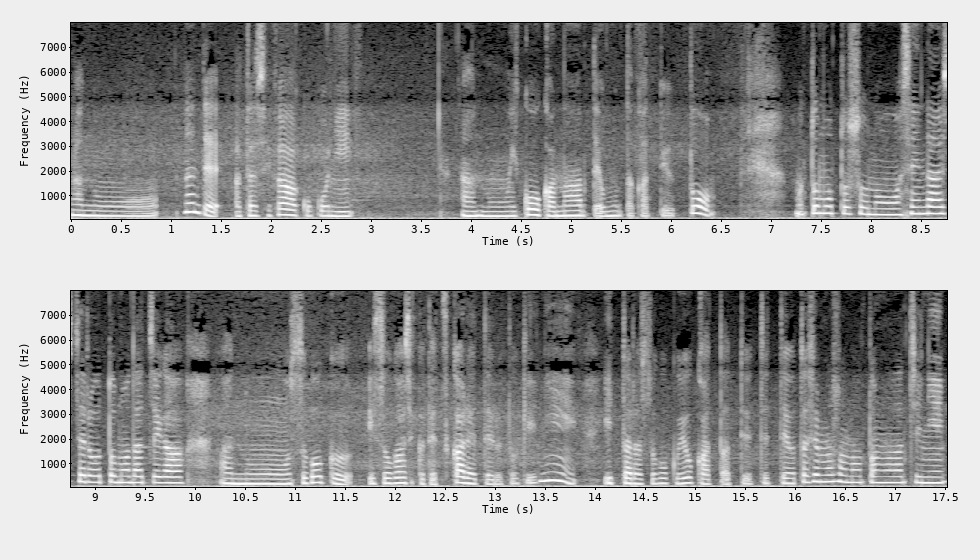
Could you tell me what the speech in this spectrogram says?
あのなんで私がここにあの行こうかなって思ったかっていうともともとその信頼してるお友達があのすごく忙しくて疲れてる時に行ったらすごく良かったって言ってて私もそのお友達に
